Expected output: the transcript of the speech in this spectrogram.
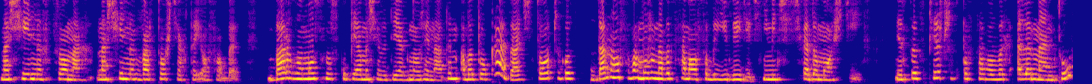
na silnych stronach, na silnych wartościach tej osoby. Bardzo mocno skupiamy się w diagnozie na tym, aby pokazać to, czego dana osoba może nawet sama o sobie nie wiedzieć, nie mieć świadomości. Więc to jest pierwszy z podstawowych elementów,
